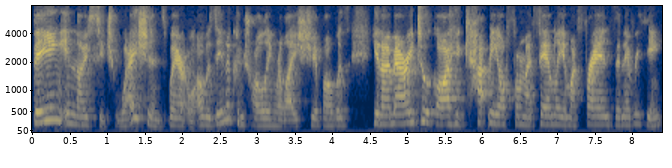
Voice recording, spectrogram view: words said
being in those situations where I was in a controlling relationship, I was, you know, married to a guy who cut me off from my family and my friends and everything.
